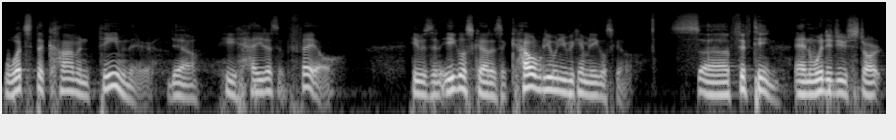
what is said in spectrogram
What's the common theme there? Yeah. He, he doesn't fail. He was an Eagle Scout as a how old were you when you became an Eagle Scout? Uh, 15. And when did you start?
